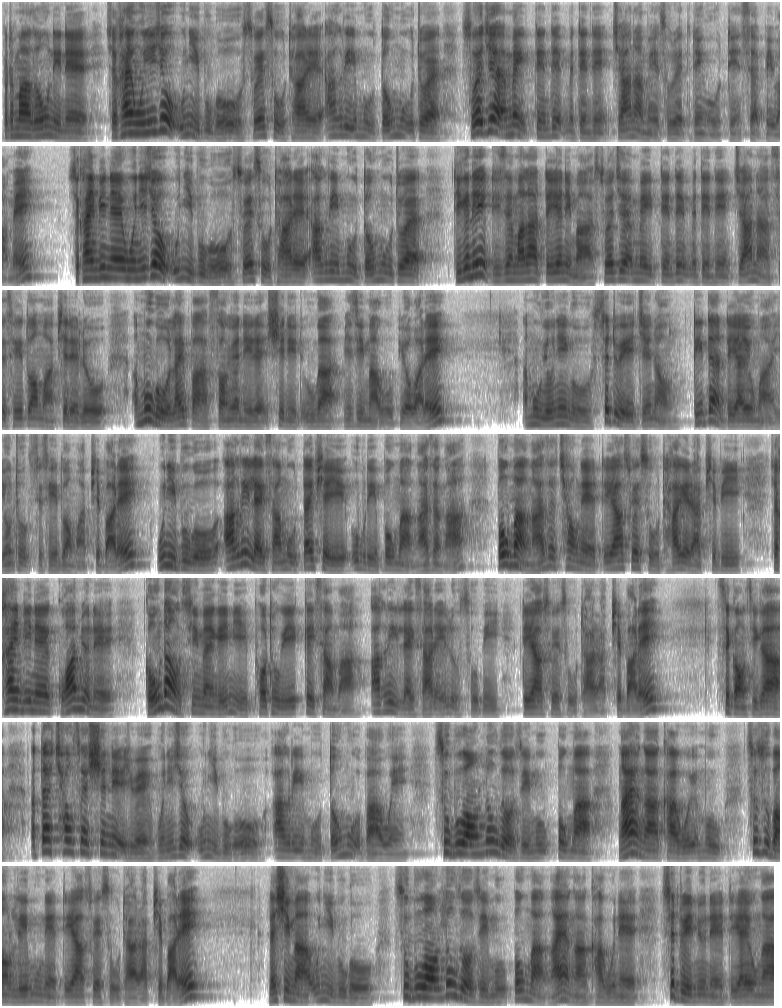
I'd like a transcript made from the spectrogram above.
ပထမဆုံးအနေနဲ့ရခိုင်ဝန်ကြီးချုပ်ဦးညီပုကိုဆွဲဆိုထားတဲ့အဂတိအမှု၃မှုအတွက်ဆွဲချက်အမိန့်တင်တဲ့မတင်တဲ့ကြားနာမယ်ဆိုတဲ့သတင်းကိုတင်ဆက်ပေးပါမယ်။ ရခိုင်ပြည်နယ်ဝန်ကြီးချုပ်ဦးညီပုကိုဆွဲဆိုထားတဲ့အဂတိမှု၃မှုအတွက်ဒီကနေ့ဒီဇင်ဘာလ၁ရက်နေ့မှာဆွဲချက်အမိန့်တင်တဲ့မတင်တဲ့ကြားနာစစ်ဆေးသွားမှာဖြစ်တယ်လို့အမှုကိုလိုက်ပါဆောင်ရွက်နေတဲ့ရှေ့နေတူကမြစည်းမကိုပြောပါတယ်။အမှုရုံးချင်းကိုစစ်တွေအကျဉ်းအောင်တီးတန့်တရားရုံးမှာရုံးထုတ်စစ်ဆေးသွားမှာဖြစ်ပါတယ်။ဦးညီပုကိုအာဂတိလိုက်စားမှုတိုက်ဖျက်ရေးဥပဒေပုံမှန်55ပုံမှန်56နဲ့တရားစွဲဆိုထားခဲ့တာဖြစ်ပြီးရခိုင်ပြည်နယ်ဂွားမြို့နယ်ဂုံးတောင်စီမံကိန်းမြေဖော်ထုတ်ရေးကိစ္စမှာအာဂတိလိုက်စားတယ်လို့ဆိုပြီးတရားစွဲဆိုထားတာဖြစ်ပါတယ်။ စစ်ကောင်စီကအသက်68နှစ်အရွယ်ဝန်ကြီးချုပ်ဦးညီပုကိုအာဂရီအမှု၃မှုအပါအဝင်စူပူအောင်လှုံ့ဆော်စေမှုပုံမှန်905ခါခွေအမှုစုစုပေါင်း၄မှုနဲ့တရားစွဲဆိုထားတာဖြစ်ပါတယ်။လက်ရှိမှာဦးညီပုကိုစူပူအောင်လှုံ့ဆော်စေမှုပုံမှန်905ခါခွေနဲ့စစ်တွေမြို့နယ်တရားရုံးက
